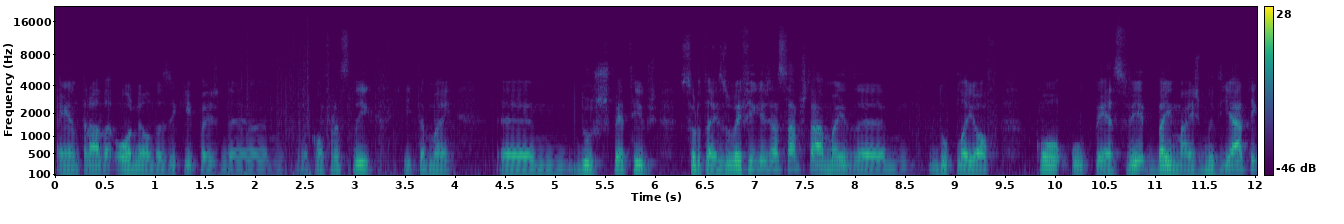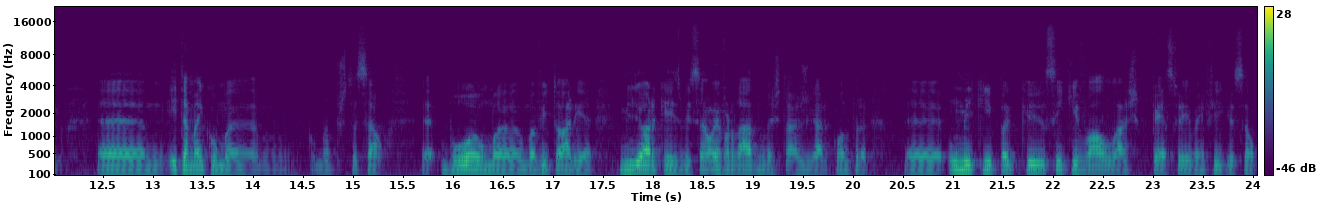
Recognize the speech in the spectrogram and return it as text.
a entrada ou não das equipas na, na Conference League e também dos respectivos sorteios. O Benfica, já sabe, está a meio da, do play-off com o PSV, bem mais mediático e também com uma, com uma prestação uh, boa, uma, uma vitória melhor que a exibição, é verdade, mas está a jogar contra eh, uma equipa que se equivale, acho que PSV e Benfica são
